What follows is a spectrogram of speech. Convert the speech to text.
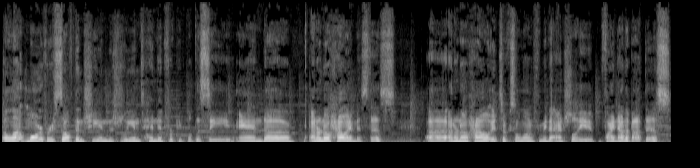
a lot more of herself than she initially intended for people to see. And uh, I don't know how I missed this. Uh, I don't know how it took so long for me to actually find out about this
